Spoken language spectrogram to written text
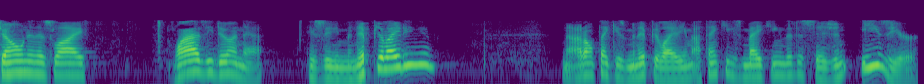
shown in his life. Why is he doing that? Is he manipulating him? No, I don't think he's manipulating him. I think he's making the decision easier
